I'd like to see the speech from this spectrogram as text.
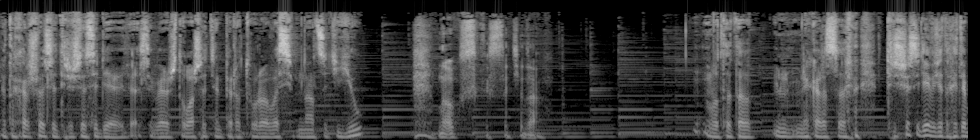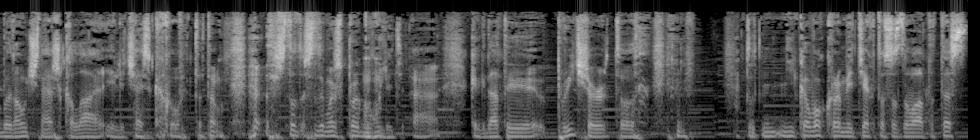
Это хорошо, если 36,9. А если говорят, что ваша температура 18 Ну, кстати, да. Вот это, мне кажется, 36,9 это хотя бы научная шкала или часть какого-то там, что, что ты можешь прогуглить. А когда ты preacher, то тут никого, кроме тех, кто создавал этот тест,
